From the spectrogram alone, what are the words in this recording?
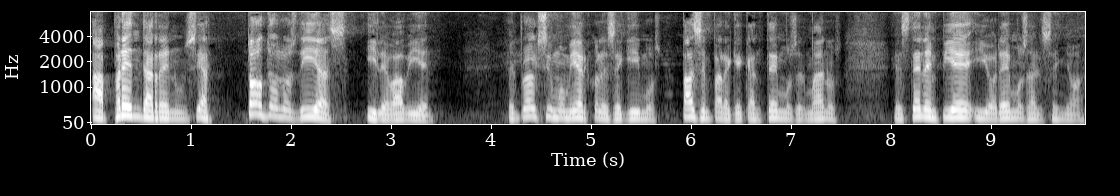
Aprenda a renunciar todos los días y le va bien. El próximo miércoles seguimos. Pasen para que cantemos, hermanos. Estén en pie y oremos al Señor.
